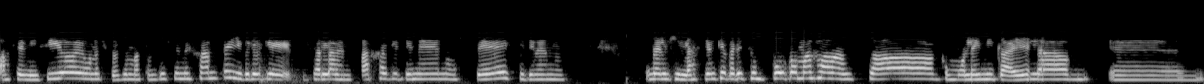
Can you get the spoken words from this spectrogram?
a femicidio es una situación bastante semejante. Yo creo que quizás la ventaja que tienen ustedes, que tienen una legislación que parece un poco más avanzada, como ley Micaela, eh,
